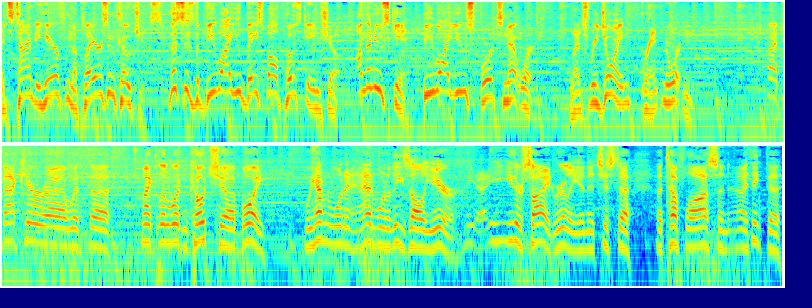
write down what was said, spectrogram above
It's time to hear from the players and coaches. This is the BYU Baseball Postgame Show on the Nu Skin, BYU Sports Network. Let's rejoin Brent Norton. All right, back here uh, with uh, Mike Littlewood and Coach. Uh, boy, we haven't won, had one of these all year, either side really, and it's just a, a tough loss. And I think the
